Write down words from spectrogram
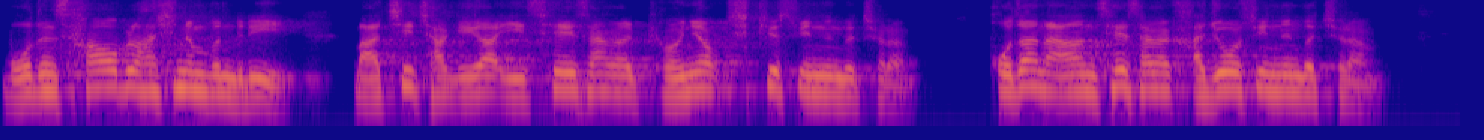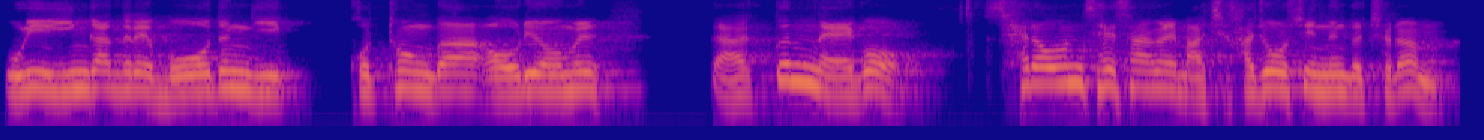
모든 사업을 하시는 분들이 마치 자기가 이 세상을 변혁시킬 수 있는 것처럼 보다 나은 세상을 가져올 수 있는 것처럼 우리 인간들의 모든 이 고통과 어려움을 아, 끝내고 새로운 세상을 마치 가져올 수 있는 것처럼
